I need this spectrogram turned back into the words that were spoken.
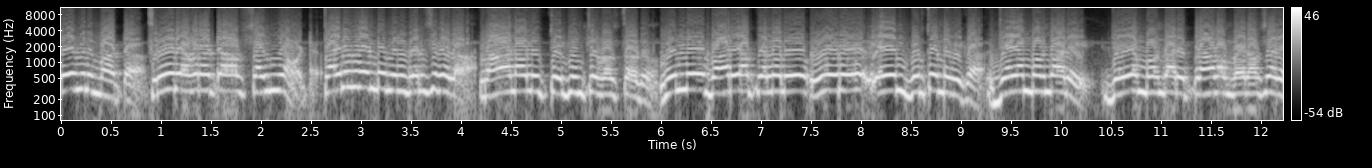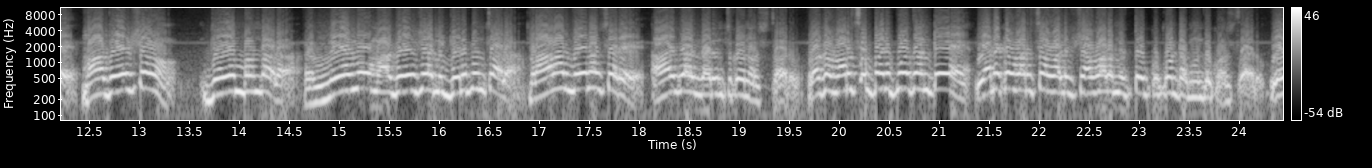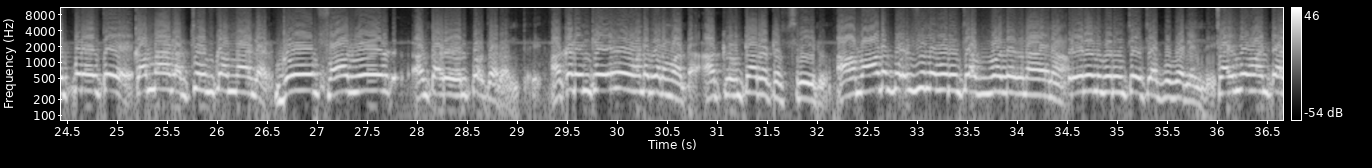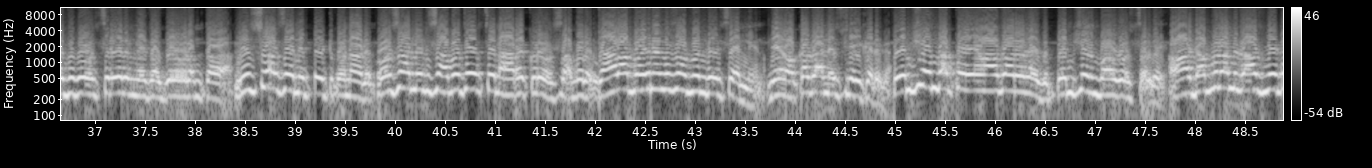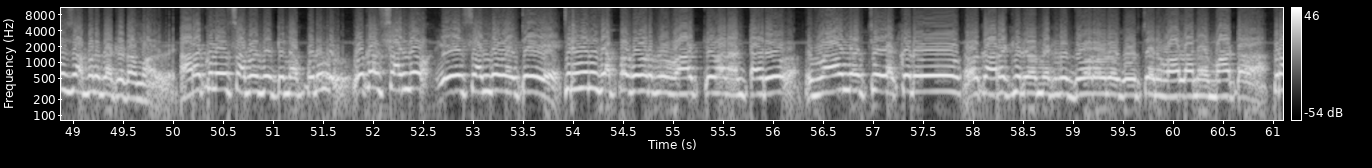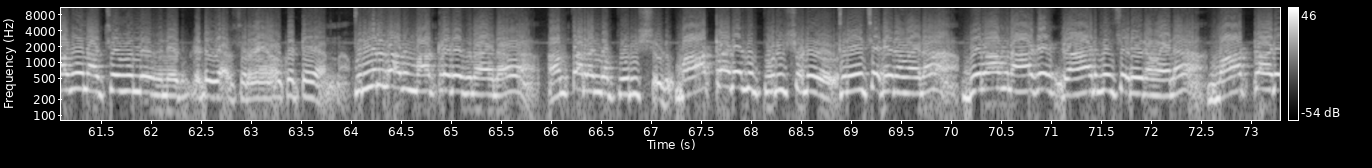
దేవుని మాట. స్త్రీలు ఎవరట? సైన్యం అట సైనికుడు అంటే మీకు తెలుసు కదా ప్రాణాలు తెగించి వస్తాడు. ఇల్లు భార్య పిల్లలు ఊరు ఏం గుర్తుండదు ఇక. జయం పొందాలి. జయం పొందాలి. ప్రాణం పోయినా సరే. మా దేశం జయం పొందాలా? మేము మా దేశాన్ని గెలిపించాలా? ప్రాణాలు పోయినా సరే ఆయుధాలు ధరించుకొని వస్తారు. ఒక వరుస పడిపోతుంటే వెనక వరుస వాళ్ళ శవాల మీద తొక్కుకుంటా ముందుకు వస్తారు ఎప్పుడైతే commander chief commander go forward అంటారు వెళ్ళిపోతారు అంతే. అక్కడ ఇంకేమీ ఉండదు అనమాట అట్లా ఉంటారట స్త్రీలు. ఆ మాట పురుషుల గురించి చెప్పబడలేదు నాయన. స్త్రీల గురించే చెప్పబడింది. సైన్యం అంటే అదిగో స్త్రీల మీద దేవుడంతా విశ్వాసాన్ని పెట్టుకున్నాడు. ఒకసారి నేను సభ చేస్తున్న అరకులో సభలు. చాలా బహిరంగ సభలు చేశాను నేను. నేను ఒక్కదాన్ని స్పీకర్గా పెన్షన్ తప్ప ఏం ఆధారం లేదు. పెన్షన్ బాగొస్తుంది. ఆ డబ్బులను దాచిపెట్టి సభలు పెట్టడం మొదలు అరకులో సభ పెట్టినప్పుడు ఒక సంఘం ఏ సంఘం అయితే స్త్రీలు చెప్పకూడదు వాక్యం అని అంటారు వాళ్ళు వచ్చి ఎక్కడో ఒక అర కిలోమీటర్ దూరంలో కూర్చొని వాళ్ళనే మాట ప్రభు నా చెవుల్లో వినేటట్టు చేస్తారు. నేను ఒకటే అన్నా. స్త్రీలు కాదు మాట్లాడేది నాయన అంతరంగ పురుషుడు. మాట్లాడేది పురుషుడు. స్త్రీ శరీరమైన విరామం నాకే గాడిద శరీరమైన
